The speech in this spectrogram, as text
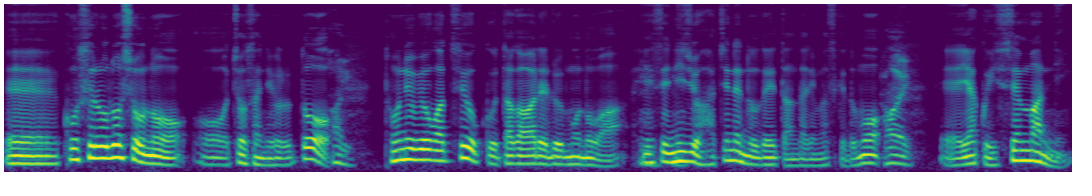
えー、厚生労働省の調査によると、はい、糖尿病が強く疑われるものは平成28年のデータになりますけども、はい、えー、約1000万人。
